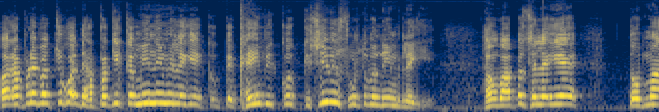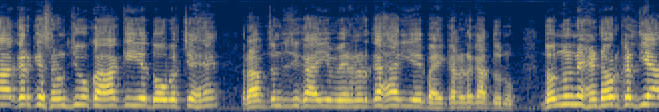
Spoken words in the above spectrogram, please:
और अपने बच्चों को अध्यापक की कमी नहीं मिलेगी कहीं भी कोई किसी भी सूरत में नहीं मिलेगी। हम वापस चले गए तो मैं आकर के सरुण जी को कहा कि ये दो बच्चे हैं। रामचंद्र जी कहा, ये मेरा लड़का है और ये भाई का लड़का दोनों। दोनों ने हैंड ओवर कर दिया।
